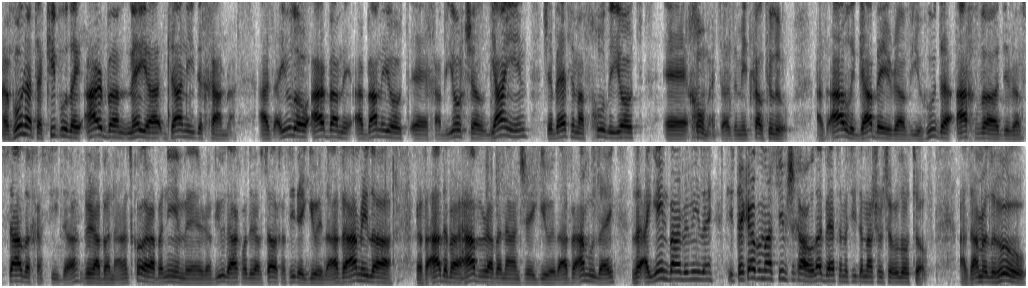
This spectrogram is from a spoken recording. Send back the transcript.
רב הונא תקיפו ליה ארבע מאה דני דחמרא. אז היו לו ארבע מאות uh, חביות של יין שבעצם הפכו להיות uh, חומץ, אז הם התקלקלו. אז על לגבי רב יהודה אחווה דרב סאלח חסידה ורבנן, אז כל הרבנים, אה, רב יהודה אחווה דרב סאלח חסידה הגיעו אליו, ואמרי לה רב עדה בר הווה ורבנן שהגיעו אליו, ואמרו לי, לעיין בן במילי, תסתכל במעשים שלך, אולי בעצם עשית משהו שהוא לא טוב. אז אמר לו,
